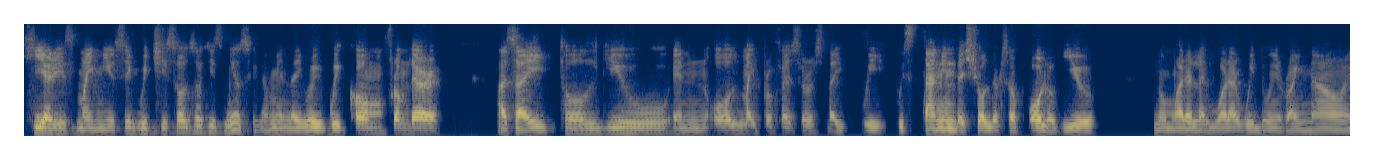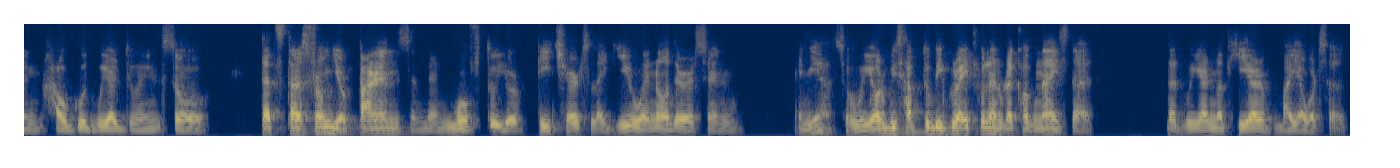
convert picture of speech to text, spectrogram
here is my music, which is also his music. I mean, like we, we come from there. As I told you and all my professors, like we, we stand in the shoulders of all of you, no matter like what are we doing right now and how good we are doing. So that starts from your parents and then move to your teachers like you and others. And, and yeah, so we always have to be grateful and recognize that, that we are not here by ourselves.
